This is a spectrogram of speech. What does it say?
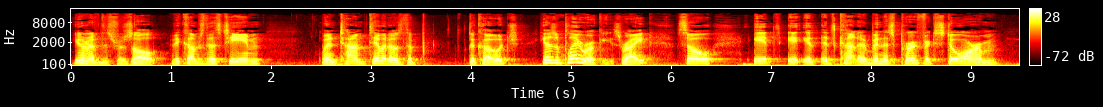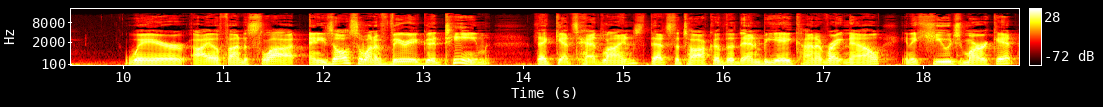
you don't have this result. If he comes to this team when Tom Thibodeau's the the coach, he doesn't play rookies, right? So it, it it's kind of been this perfect storm where Ayo found a slot, and he's also on a very good team that gets headlines. That's the talk of the NBA kind of right now in a huge market,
